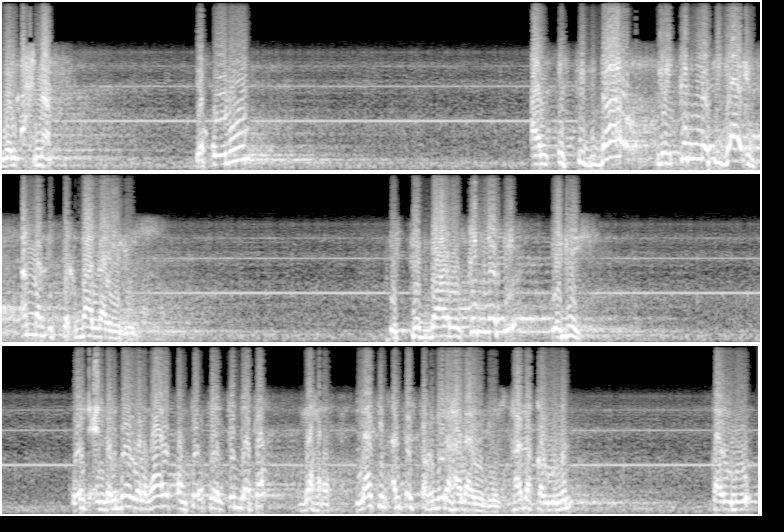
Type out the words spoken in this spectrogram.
والأحناف. يقولون الاستدبار للقبلة جائز أما الاستقبال لا يجوز. استدبار القبلة يجوز. ويجب عند البول والغائط أن تعطي القبلة ظهرك لكن أن تستقبلها لا يجوز. هذا قول من؟ قول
